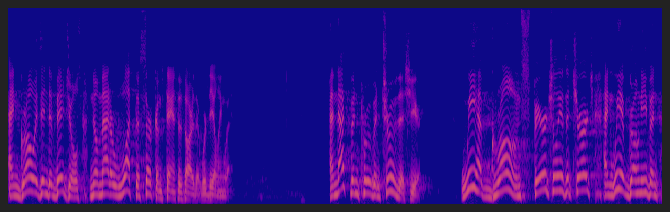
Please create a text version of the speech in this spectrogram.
and grow as individuals no matter what the circumstances are that we're dealing with. And that's been proven true this year. We have grown spiritually as a church, and we have grown even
